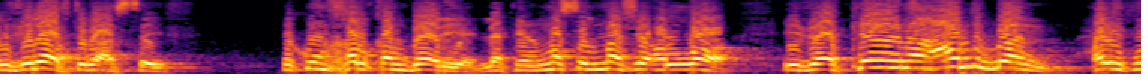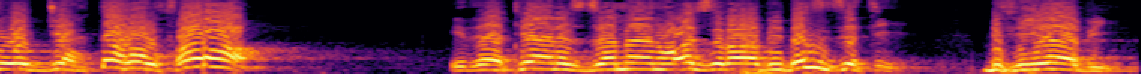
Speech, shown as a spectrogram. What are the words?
الغلاف تبع السيف. يكون خلقا باريا لكن النصل ما شاء الله. إذا كان عضبا حيث وجهته فرى. إذا كان الزمان أزرى ببزتي بثيابي.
